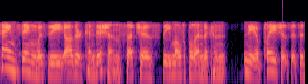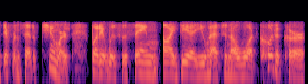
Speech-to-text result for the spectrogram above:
same thing with the other conditions, such as the multiple endocrine neoplasias. It's a different set of tumors, but it was the same idea. You had to know what could occur,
